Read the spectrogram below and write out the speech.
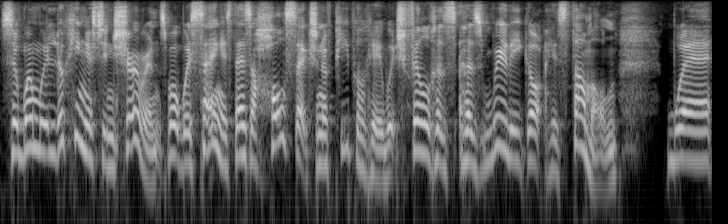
So when we're looking at insurance, what we're saying is there's a whole section of people here which Phil has has really got his thumb on where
